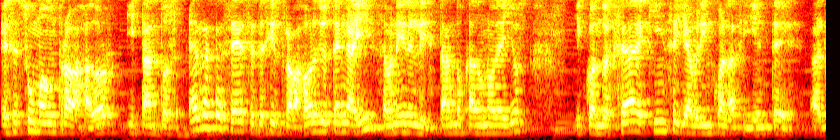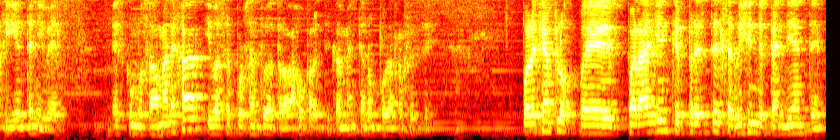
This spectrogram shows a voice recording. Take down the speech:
ese suma un trabajador y tantos RFCs, es decir, trabajadores que yo tenga ahí, se van a ir enlistando cada uno de ellos y cuando exceda de 15 ya brinco a siguiente, al siguiente nivel. Es como se va a manejar y va a ser por centro de trabajo prácticamente, no por RFC. Por ejemplo, eh, para alguien que preste el servicio independiente,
